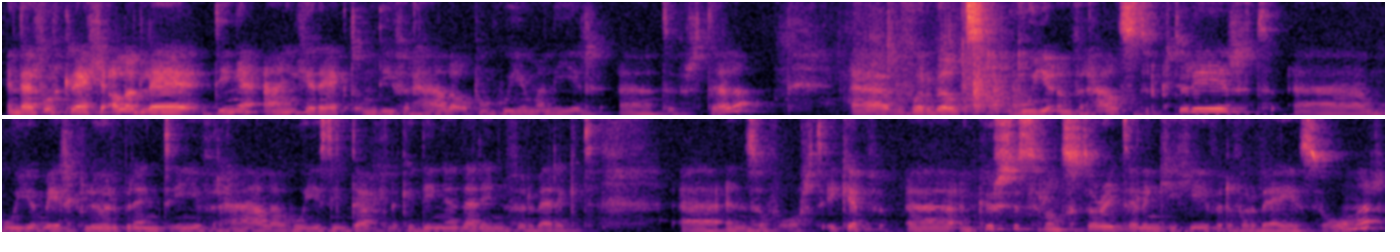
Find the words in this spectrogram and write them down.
en daarvoor krijg je allerlei dingen aangereikt om die verhalen op een goede manier uh, te vertellen. Uh, bijvoorbeeld hoe je een verhaal structureert, ehm, hoe je meer kleur brengt in je verhalen, hoe je zintuigelijke dingen daarin verwerkt uh, enzovoort. Ik heb uh, een cursus rond storytelling gegeven de voorbije zomer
